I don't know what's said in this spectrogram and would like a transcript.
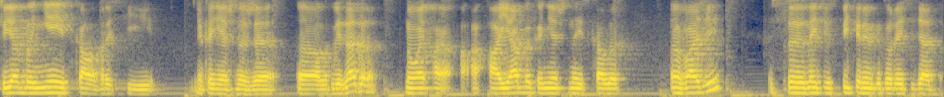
то я бы не искал в России, конечно же, локализаторов, ну, а, а, а я бы, конечно, искал их в Азии с native спикерами, которые сидят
